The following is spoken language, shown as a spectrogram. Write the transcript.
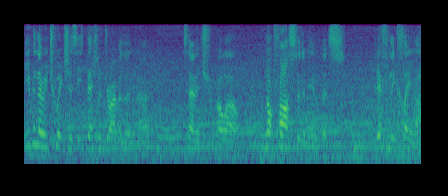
Even though he twitches, he's better driver than uh, Savage. Oh well. Not faster than him, but definitely cleaner.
